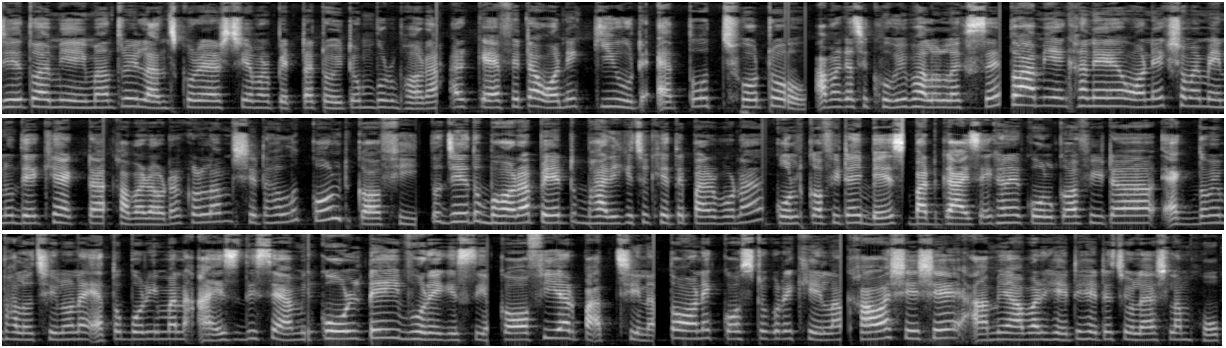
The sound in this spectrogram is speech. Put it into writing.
যেহেতু আমি এইমাত্রই লাঞ্চ করে আসছি, আমার পেটটা টইটম্বুর ভরা। আর ক্যাফেটা অনেক কিউট, এত ছোট। আমার কাছে খুবই ভালো লাগছে। তো আমি এখানে অনেক সময় মেনু দেখে একটা খাবার অর্ডার করলাম, সেটা হলো কোল্ড কফি। তো যেহেতু ভরা পেট, ভারী কিছু খেতে পারব না। কোল্ড কফিটাই বেস্ট। বাট গাইস, এখানে কোল্ড কফিটা একদমই ভালো ছিল না। এত পরিমাণ আইস দিছে আমি কোল্ডেই ভরে গেছি। কফি আর পাচ্ছি না। তো অনেক কষ্ট করে খেলাম। খাওয়া শেষে আমি আবার হেঁটে হেঁটে চলে আসলাম হোপ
